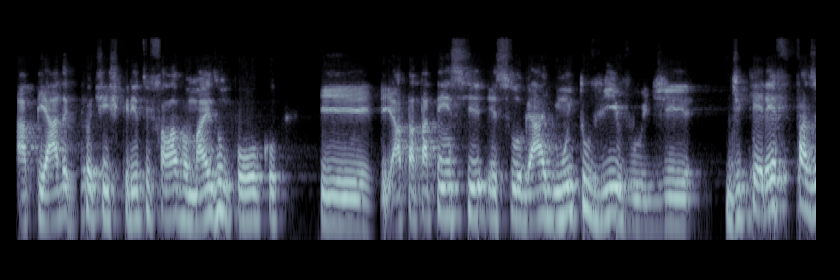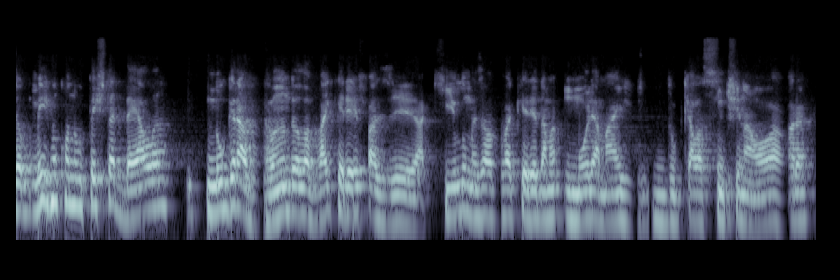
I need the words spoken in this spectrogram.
a piada que eu tinha escrito e falava mais um pouco. E, e a Tatá tem esse, esse lugar muito vivo de, de querer fazer, mesmo quando o texto é dela, no gravando ela vai querer fazer aquilo, mas ela vai querer dar um molho a mais do que ela sentir na hora.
